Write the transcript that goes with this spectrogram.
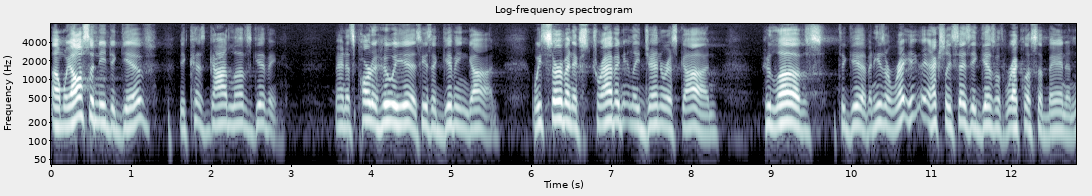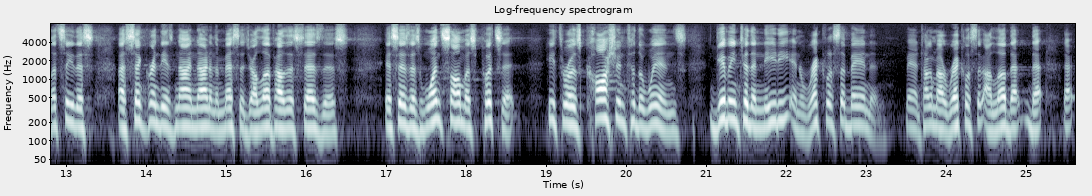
Um, we also need to give because God loves giving. Man, it's part of who He is. He's a giving God. We serve an extravagantly generous God who loves to give. And he's a re- it actually says he gives with reckless abandon. Let's see this uh, 2 Corinthians 9 9 in the message. I love how this says this. It says, as one psalmist puts it, he throws caution to the winds giving to the needy in reckless abandon. Man, talking about reckless, I love that, that, that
